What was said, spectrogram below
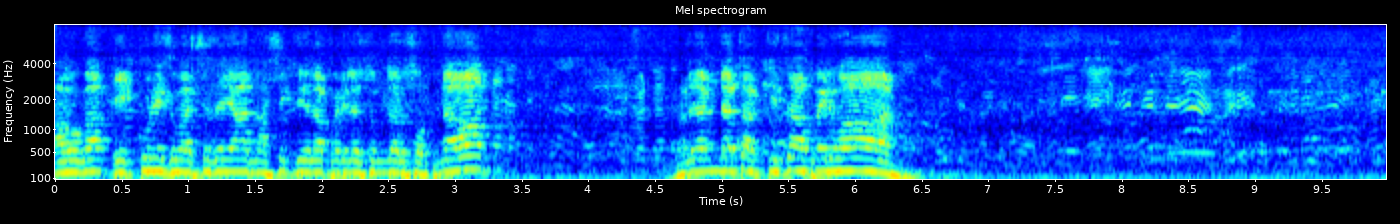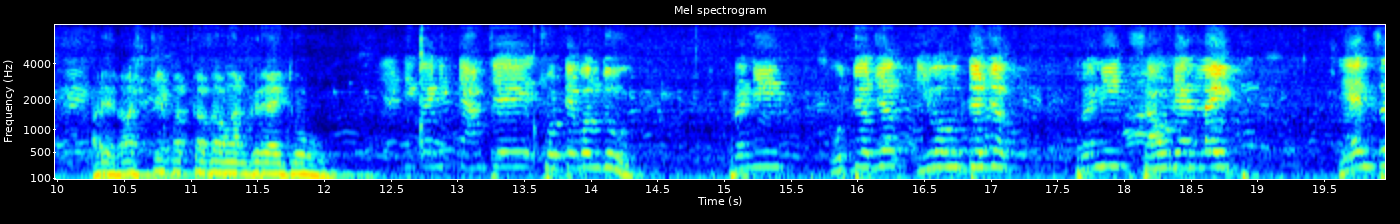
अवघा एकोणीस वर्षाचा या नाशिक जिल्ह्याला पडलेलं सुंदर स्वप्न. प्रचंड ताकदीचा पैलवान. अरे राष्ट्रीय पदकाचा मानकरी आहे तो. या ठिकाणी आमचे छोटे बंधू प्रणित उद्योजक युवा उद्योजक प्रणित साऊंड अँड लाइट यांचं!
